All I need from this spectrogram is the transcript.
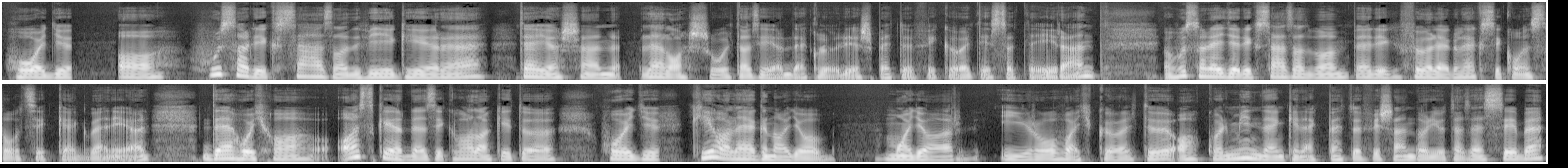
hogy a 20. század végére teljesen lelassult az érdeklődés Petőfi költészete iránt, a 21. században pedig főleg lexikon szócikkekben él. De hogyha azt kérdezik valakitől, hogy ki a legnagyobb magyar író vagy költő, akkor mindenkinek Petőfi Sándor jut az eszébe,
